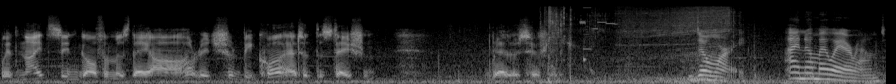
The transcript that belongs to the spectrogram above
With nights in Gotham as they are, it should be quiet at the station. Relatively. Don't worry. I know my way around.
